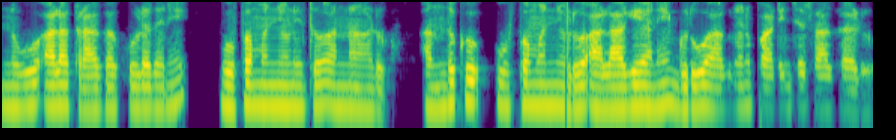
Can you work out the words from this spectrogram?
నువ్వు అలా త్రాగకూడదని ఉపమన్యునితో అన్నాడు. అందుకు ఉపమన్యుడు అలాగే అని గురువు ఆజ్ఞను పాటించసాగాడు.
